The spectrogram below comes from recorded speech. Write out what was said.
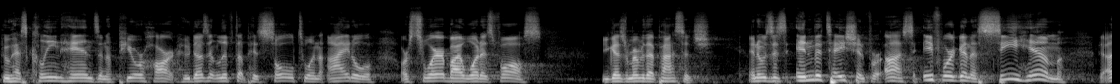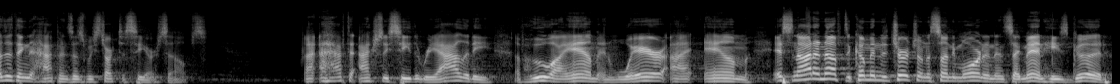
who has clean hands and a pure heart, who doesn't lift up his soul to an idol or swear by what is false. You guys remember that passage? And it was this invitation for us. If we're going to see him, the other thing that happens is we start to see ourselves. I have to actually see the reality of who I am and where I am. It's not enough to come into church on a Sunday morning and say, man, he's good.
